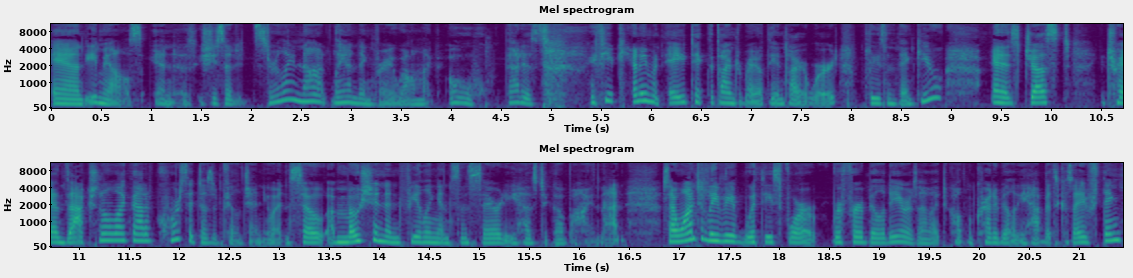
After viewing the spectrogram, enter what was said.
and emails. And uh, she said, It's really not landing very well. I'm like, Oh, that is, if you can't even A, take the time to write out the entire word, please and thank you. And it's just transactional like that, of course it doesn't feel genuine. So emotion and feeling and sincerity has to go behind that. So I want to leave you with these four referability, or as I like to call them, credibility habits, because I think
